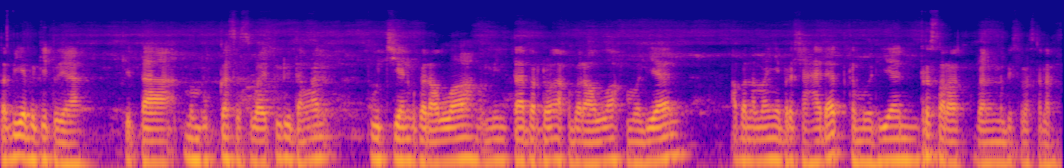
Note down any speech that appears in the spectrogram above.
Tapi ya begitu ya kita membuka sesuai itu dengan pujian kepada Allah meminta berdoa kepada Allah kemudian apa namanya bersyahadat kemudian bersolat kepada Nabi SAW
